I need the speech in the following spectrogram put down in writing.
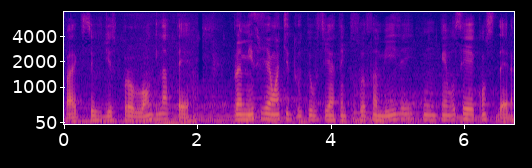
para que seus dias prolonguem na terra. Para mim, isso já é uma atitude que você já tem com sua família e com quem você considera.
